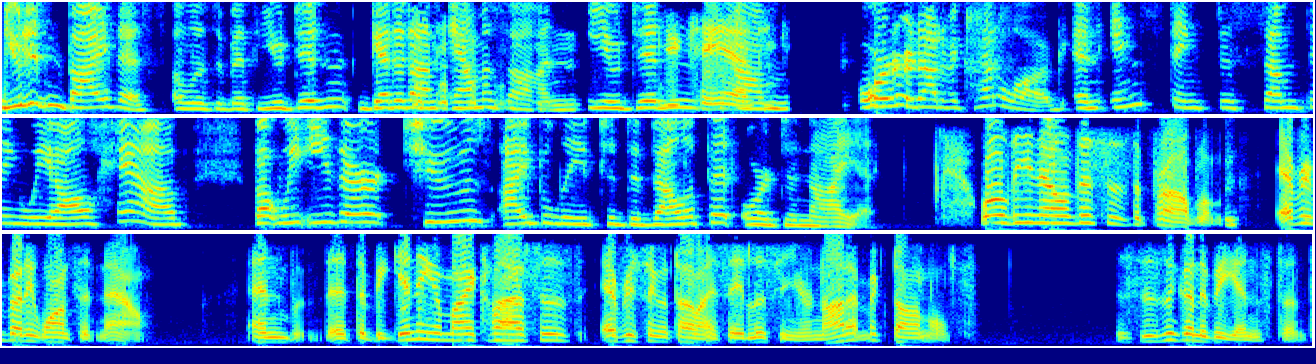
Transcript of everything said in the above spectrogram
you didn't buy this, Elizabeth. You didn't get it on Amazon. You didn't can't. um, order it out of a catalog. And instinct is something we all have, but we either choose, I believe, to develop it or deny it. Well, you know, this is the problem. Everybody wants it now. And at the beginning of my classes, every single time I say, listen, you're not at McDonald's. This isn't going to be instant.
